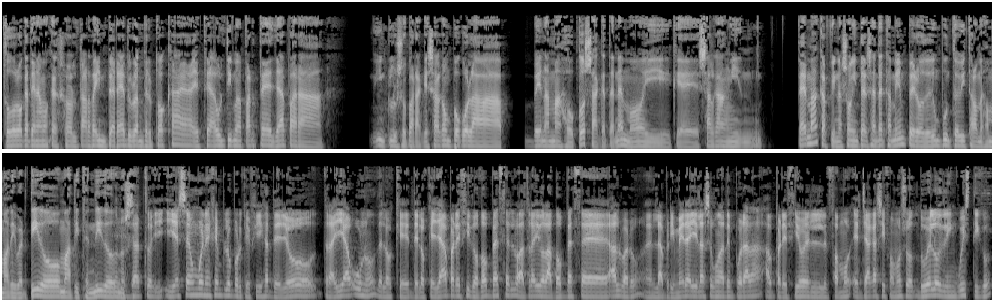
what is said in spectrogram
todo lo que tenemos que soltar de interés durante el podcast, esta última parte ya para... incluso para que salga un poco la vena más jocosa que tenemos y que salgan temas que al final son interesantes también, pero desde un punto de vista a lo mejor más divertido, más distendido, no Exacto, Y, ese es un buen ejemplo porque fíjate, yo traía uno de los que de los que ya ha aparecido dos veces, lo ha traído las dos veces Álvaro, en la primera y en la segunda temporada apareció el, el ya casi famoso duelo lingüístico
